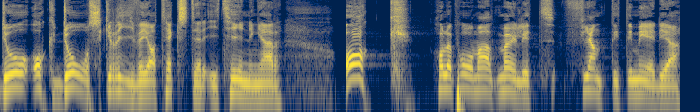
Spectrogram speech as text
Då och då skriver jag texter i tidningar och håller på med allt möjligt fjantigt i media.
